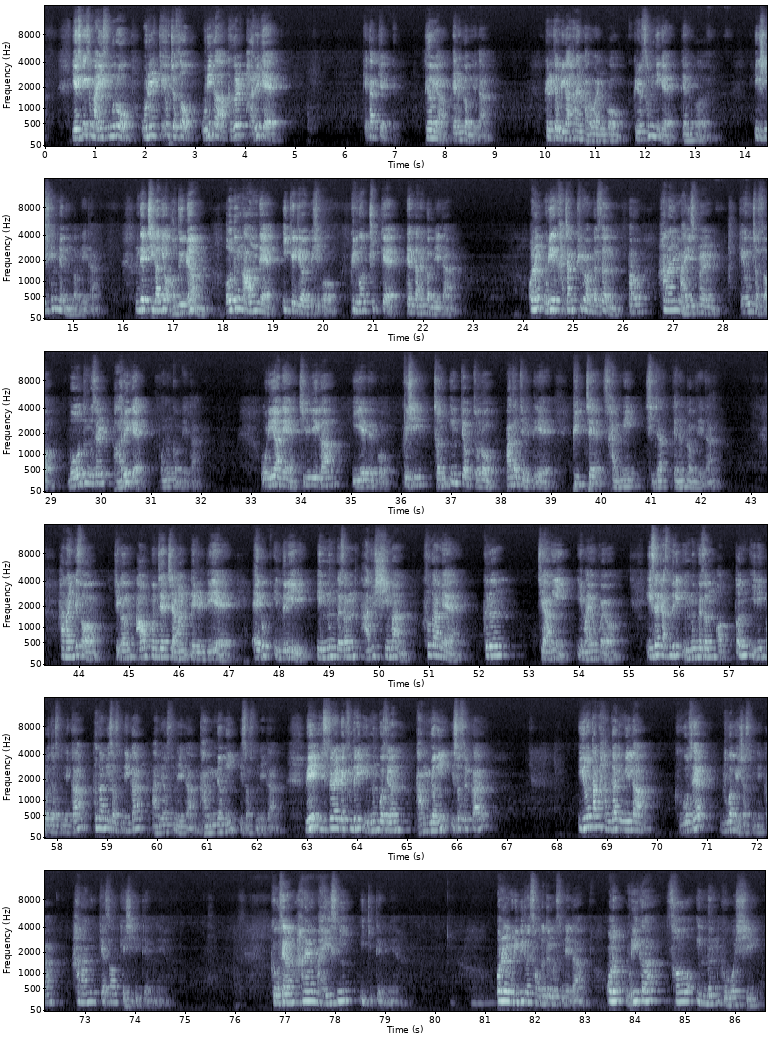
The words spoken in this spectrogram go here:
예수께서 말씀으로 우리를 깨우쳐서 우리가 그걸 바르게 깨닫게 되어야 되는 겁니다. 그럴 때 우리가 하나님 바로 알고 그리고 섬기게 되는 거예요. 이것이 생명인 겁니다. 근데 지각이 어두면 어둠 가운데 있게 되어 것이고 그리고 죽게 된다는 겁니다. 오늘 우리에게 가장 필요한 것은 바로 하나님 말씀을 깨우쳐서 모든 것을 바르게 보는 겁니다. 우리 안에 진리가 이해되고 그것이 전인격적으로 받아들일 때에 빛의 삶이 시작되는 겁니다. 하나님께서 지금 아홉 번째 재앙을 내릴 때에 애국인들이 있는 것은 아주 심한 흑암의 그런 재앙이 임하였고요. 이스라엘 자손들이 있는 것은 어떤 일이 벌어졌습니까? 흑암이 있었습니까? 아니었습니다. 강명이 있었습니다. 왜 이스라엘 백성들이 있는 곳에는 강명이 있었을까요? 이유는 단 한 가지입니다. 그곳에 누가 계셨습니까? 하나님께서 계시기 때문이에요. 그곳에는 하나님의 말씀이 있기 때문이에요. 오늘 우리 믿음의 성도들 그렇습니다. 오늘 우리가 서 있는 그곳이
